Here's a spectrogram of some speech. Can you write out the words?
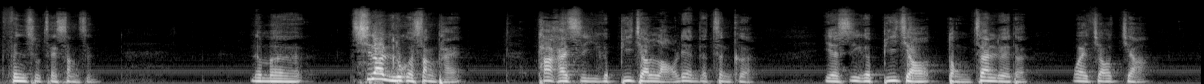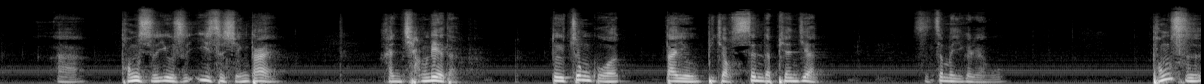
分数在上升。那么希拉里如果上台，他还是一个比较老练的政客，也是一个比较懂战略的外交家，啊，同时又是意识形态很强烈的。对中国带有比较深的偏见，是这么一个人物。同时，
